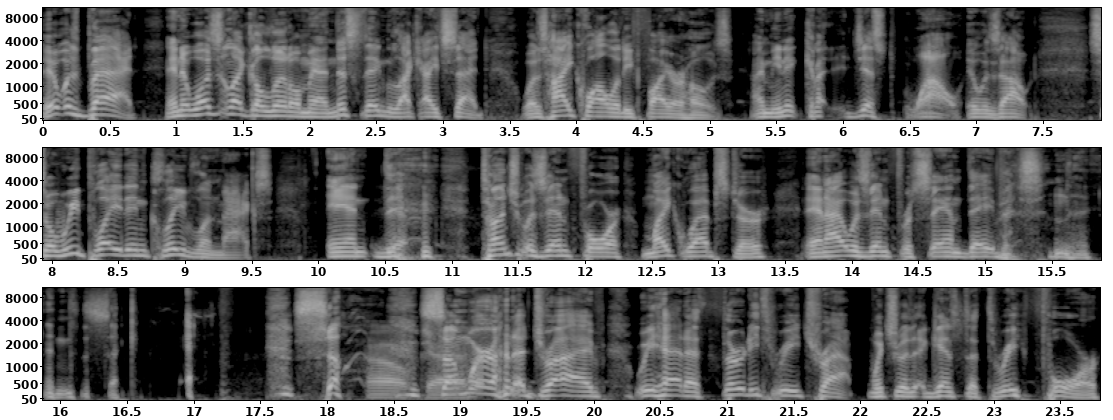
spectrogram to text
it was bad, and it wasn't like a little man. This thing, like I said, was high quality fire hose. I mean, it just wow, it was out. So we played in Cleveland, Max. And yeah. Tunch was in for Mike Webster, and I was in for Sam Davis in the, in the second so oh, somewhere on a drive, we had a 33 trap, which was against a 3 4.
